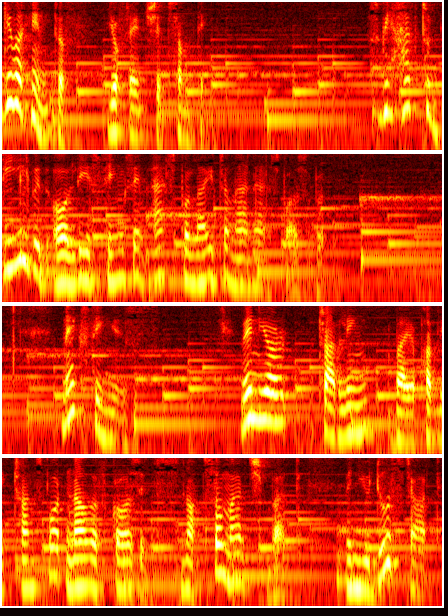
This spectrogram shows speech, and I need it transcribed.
give a hint of your friendship, something. So we have to deal with all these things in as polite a manner as possible. Next thing is when you're traveling by a public transport, now of course it's not so much, but when you do start,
